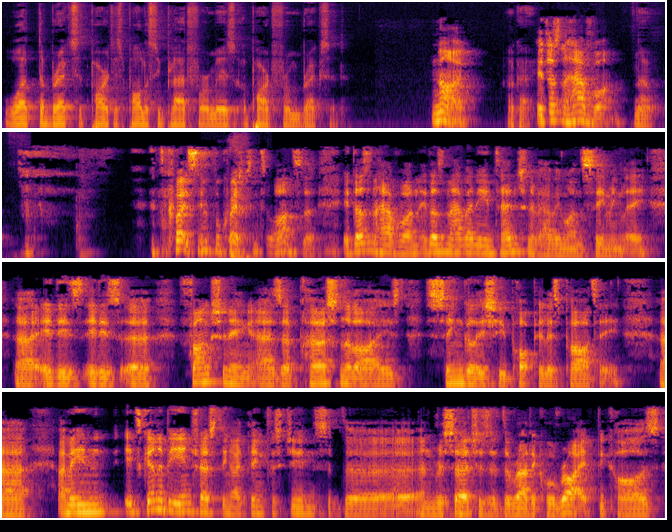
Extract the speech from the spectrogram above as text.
what the Brexit Party's policy platform is apart from Brexit? No. Okay. It doesn't have one. No. it's quite a simple question to answer. It doesn't have one. It doesn't have any intention of having one. Seemingly, uh, it is it is uh, functioning as a personalised, single-issue populist party. Uh, I mean, it's going to be interesting, I think, for students of the and researchers of the radical right because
